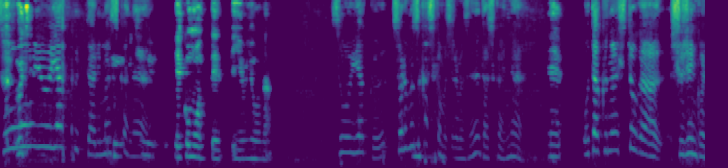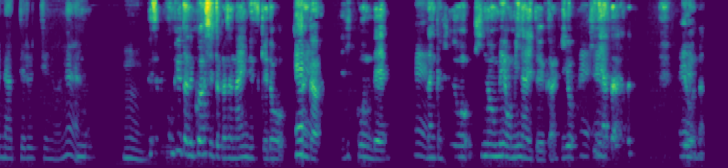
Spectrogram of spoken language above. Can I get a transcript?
そういう役ってありますかね？でこもってっていうような。そういう役？それ難しいかもしれませんね、確かにね。ねオタクの人が主人公になってるっていうのはうね。んうん。別にコンピューターに詳しいとかじゃないんですけど、ええなんか、引っ込んで、ええなんか日の日の目を見ないというか、日をええ日に当たええるような。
